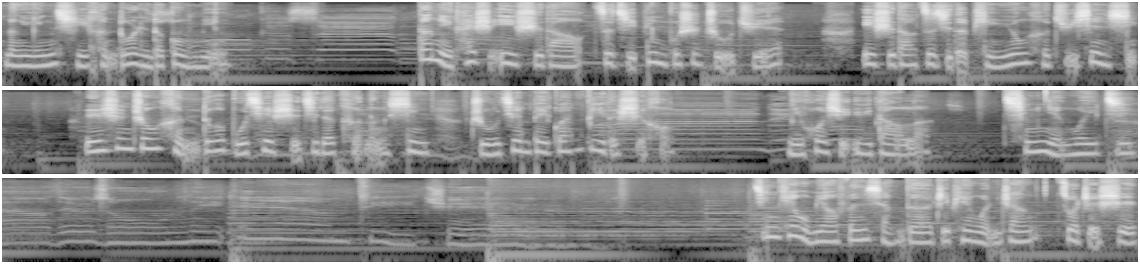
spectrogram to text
能引起很多人的共鸣。当你开始意识到自己并不是主角，意识到自己的平庸和局限性，人生中很多不切实际的可能性逐渐被关闭的时候，你或许遇到了青年危机。今天我们要分享的这篇文章，作者是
